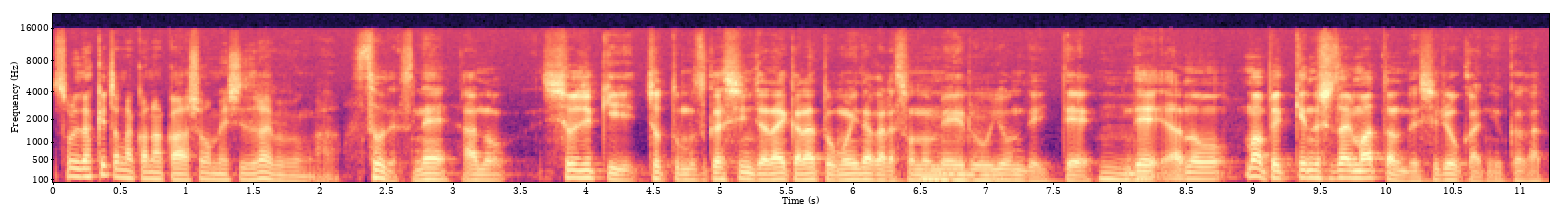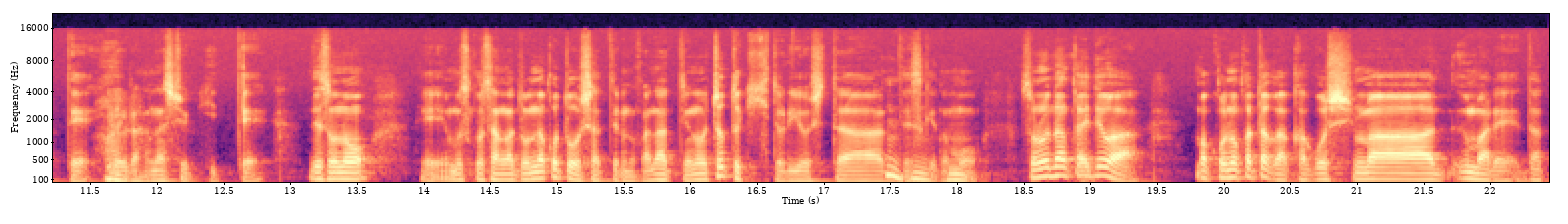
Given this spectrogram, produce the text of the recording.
それだけじゃなかなか証明しづらい部分が。そうですね。あの、正直ちょっと難しいんじゃないかなと思いながらそのメールを読んでいて、うん。で、あの、まあ、別件の取材もあったので資料館に伺って、い。はいろいろ話を聞いて、で、その、えー息子さんがどんなことをおっしゃってるのかなっていうのをちょっと聞き取りをしたんですけども、うんその段階では、まあ、この方が鹿児島生まれだっ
